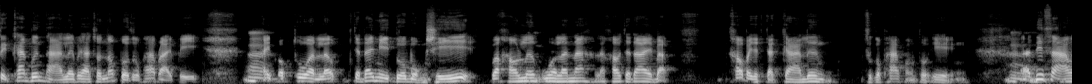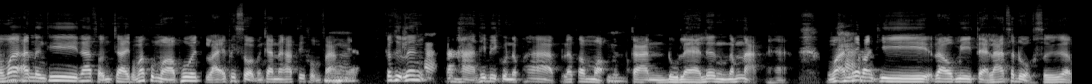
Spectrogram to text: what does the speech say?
สิทธิขั้นพื้นฐานเลยประชาชนต้องตรวจสุขภาพรายปีอืมให้ครบถ้วนแล้วจะได้มีตัวบ่งชี้ว่าเขาเริ่มอ้วนแล้วนะแล้วเขาจะได้แบบ เข้าไปจัดการเรื่องสุขภาพของตัวเองอืมอันที่สามผมว่าอันหนึ่งที่น่าสนใจ ผมว่าคุณหมอพูดหลาย episode เหมือนกันนะครับที่ผมฟังเนี่ยก็คือเรื่องค่ะอาหารที่มีคุณภาพ แล้วก็เหมาะกับการดูแลเรื่องน้ำหนักนะฮะผมว่าอันนี้ค่ะบางทีเรามีแต่ร้านสะดวกซื้ออะ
